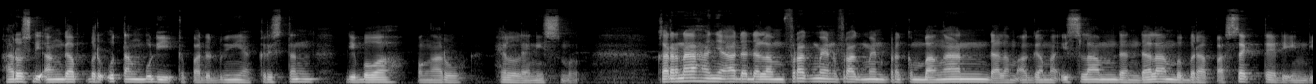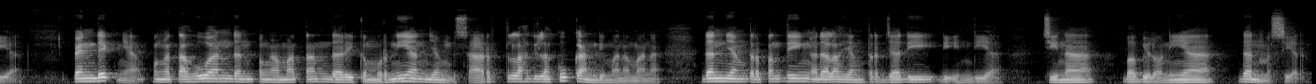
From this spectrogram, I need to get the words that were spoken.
harus dianggap berutang budi kepada dunia Kristen di bawah pengaruh Hellenisme. Karena hanya ada dalam fragmen-fragmen perkembangan dalam agama Islam dan dalam beberapa sekte di India. Pendeknya, pengetahuan dan pengamatan dari kemurnian yang besar telah dilakukan di mana-mana, dan yang terpenting adalah yang terjadi di India, Cina, Babilonia, dan Mesir.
